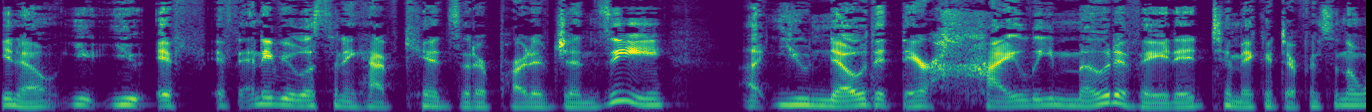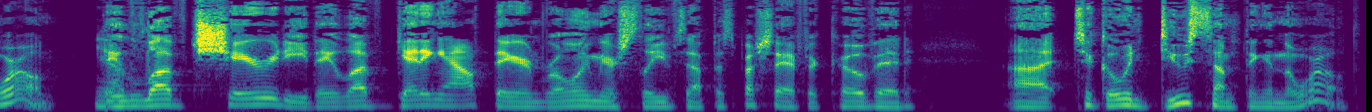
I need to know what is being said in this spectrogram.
You know, you you if if any of you listening have kids that are part of Gen Z. Uh, you know that they're highly motivated to make a difference in the world. Yeah. They love charity. They love getting out there and rolling their sleeves up, especially after COVID, uh, to go and do something in the world.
